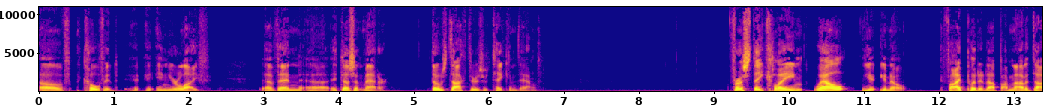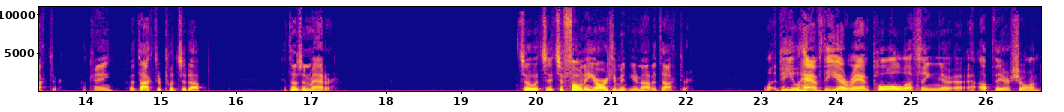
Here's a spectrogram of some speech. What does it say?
of COVID in your life, uh, then uh, it doesn't matter. Those doctors are taken down. First, they claim, well, you, you know, if I put it up, I'm not a doctor. Okay? If a doctor puts it up, it doesn't matter. So it's it's a phony argument. You're not a doctor. Do you have the uh, Rand Paul uh, thing uh, up there, Sean?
